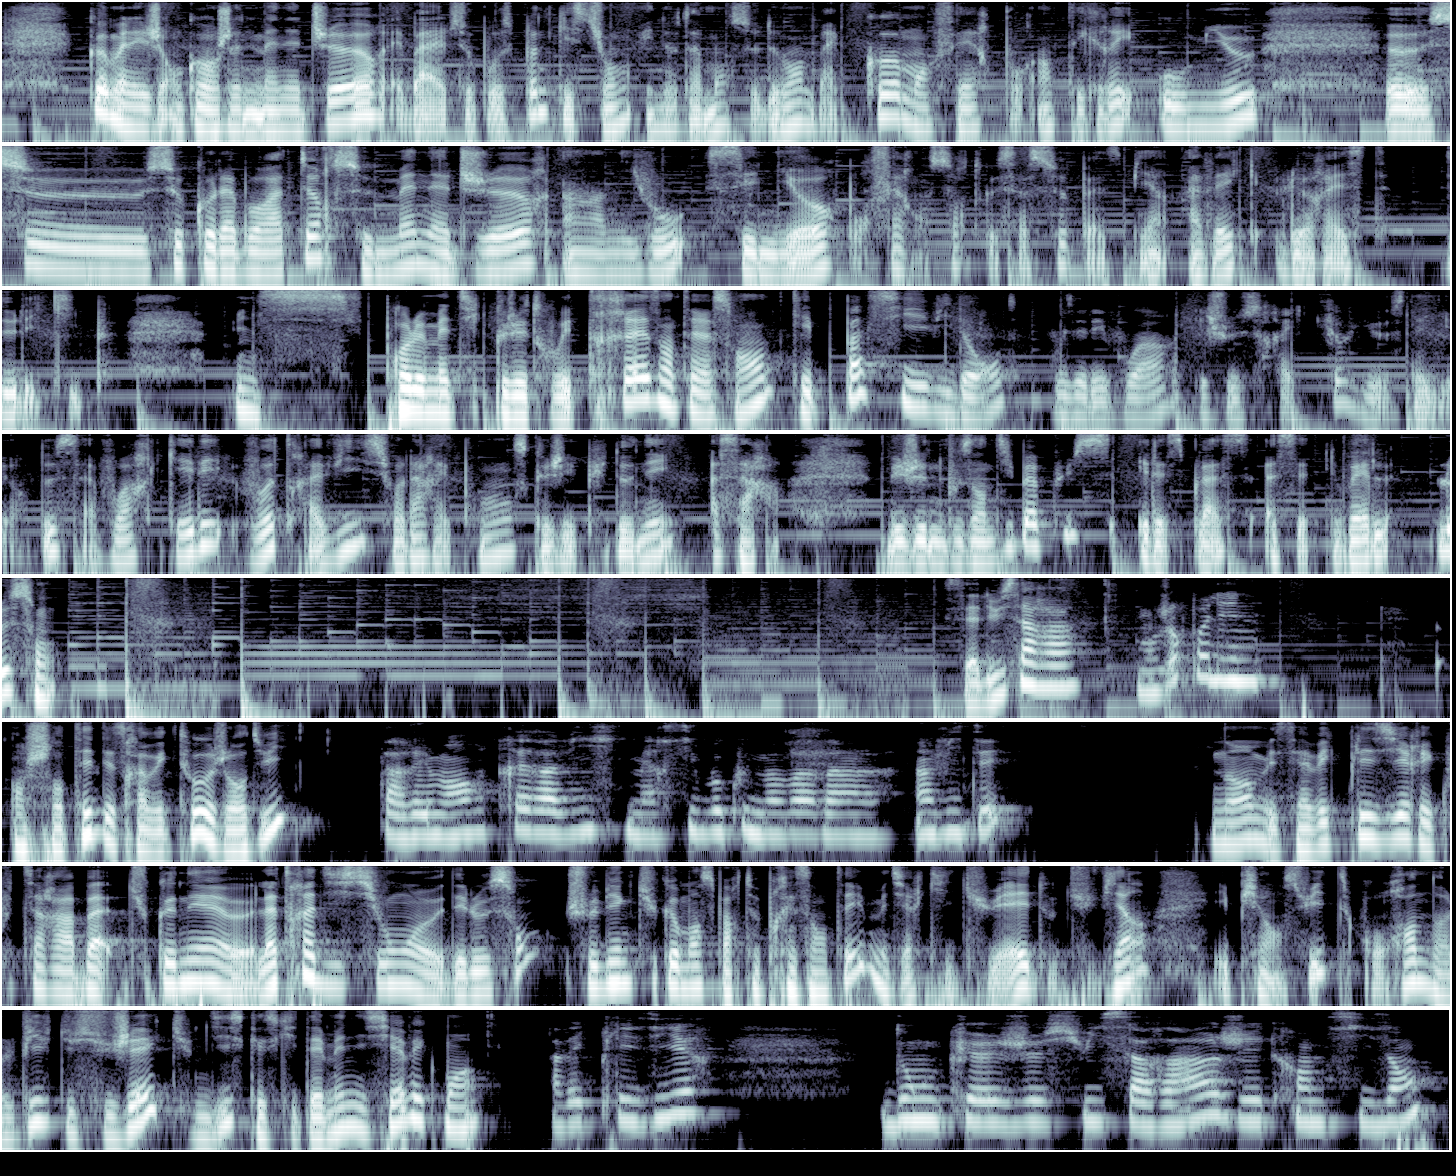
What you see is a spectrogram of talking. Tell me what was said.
Comme elle est encore jeune manager, eh ben, elle se pose plein de questions, et notamment se demande bah, comment faire pour intégrer au mieux euh, ce, ce collaborateur, ce manager à un niveau senior, pour faire en sorte que ça se passe bien avec le reste de l'équipe. Une problématique que j'ai trouvée très intéressante, qui est pas si évidente, vous allez voir, et je serais curieuse d'ailleurs de savoir quel est votre avis sur la réponse que j'ai pu donner à Sarah. Mais je ne vous en dis pas plus et laisse place à cette nouvelle leçon. Salut Sarah Bonjour Pauline Enchantée d'être avec toi aujourd'hui. Pareillement, très ravie. Merci beaucoup de m'avoir euh, invitée. Non, mais c'est avec plaisir. Écoute, Sarah, bah, tu connais euh, la tradition euh, des leçons. Je veux bien que tu commences par te présenter, me dire qui tu es, d'où tu viens, et puis ensuite qu'on rentre dans le vif du sujet, que tu me dises qu'est-ce qui t'amène ici avec moi. Avec plaisir. Donc, euh, je suis Sarah, j'ai 36 ans.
